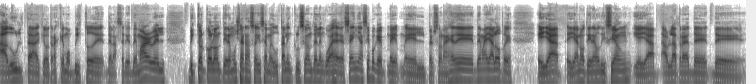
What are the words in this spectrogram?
adulta que otras que hemos visto de, las series de Marvel. Víctor Colón tiene mucha razón y dice, me gusta la inclusión del lenguaje de señas, sí, porque el personaje de, Maya López, ella, ella no tiene audición y ella habla a través de,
